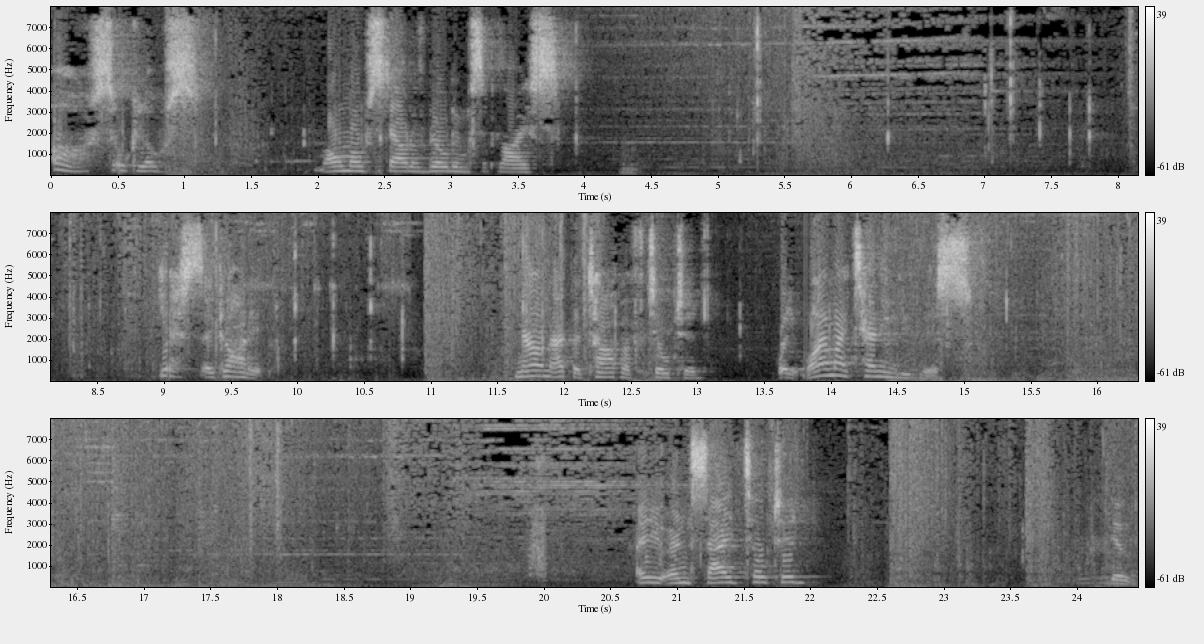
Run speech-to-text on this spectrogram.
Oh, so close. I'm almost out of building supplies. Yes, I got it. Now I'm at the top of Tilted. Wait, why am I telling you this? Are you inside Tilted? Dude.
